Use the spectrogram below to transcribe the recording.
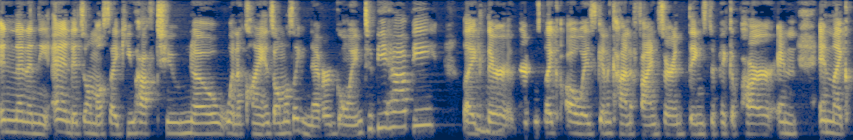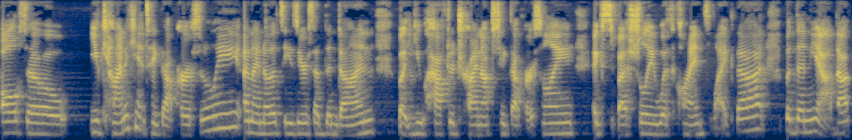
and then in the end, it's almost like you have to know when a client is almost like never going to be happy. Like mm-hmm. they're they're just like always gonna kind of find certain things to pick apart and and like also you kind of can't take that personally. And I know that's easier said than done, but you have to try not to take that personally, especially with clients like that. But then, yeah, that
